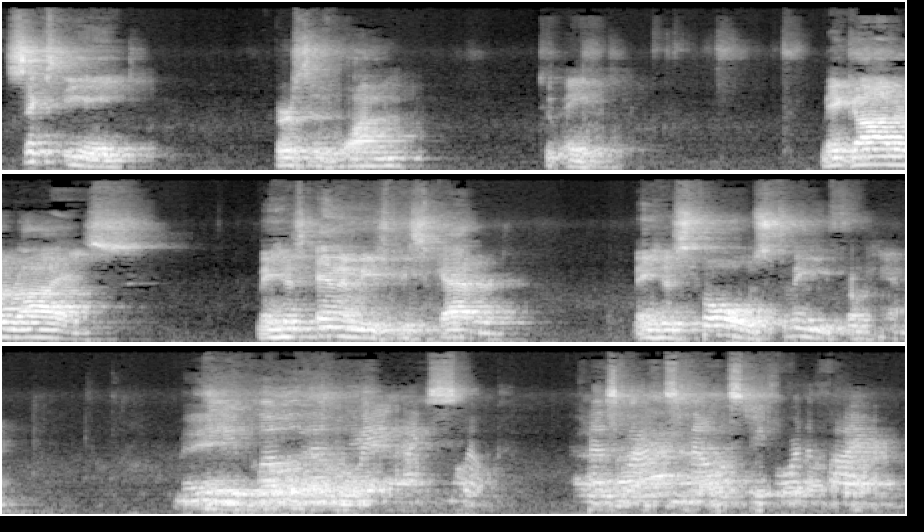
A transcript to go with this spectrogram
68, verses 1 to 8. May God arise. May his enemies be scattered. May his foes flee from him. May he blow them away like smoke, as wax melts before the fire.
